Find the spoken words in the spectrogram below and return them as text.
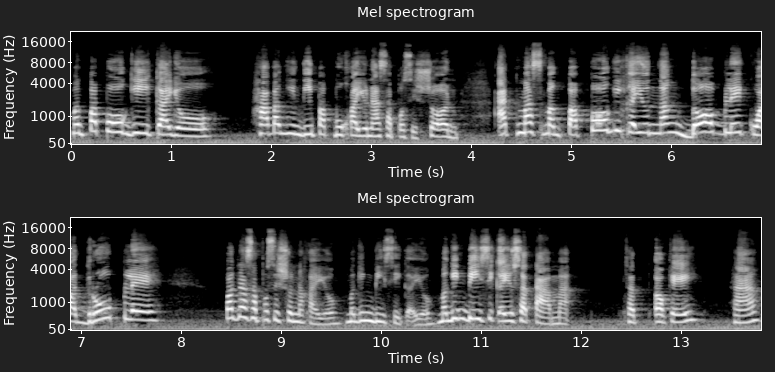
Magpapogi kayo habang hindi pa po kayo nasa posisyon. At mas magpapogi kayo ng doble, quadruple. Pag nasa posisyon na kayo, maging busy kayo. Maging busy kayo sa tama. Sa, okay? Ha?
